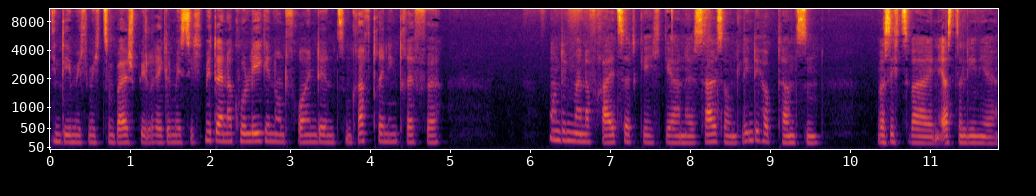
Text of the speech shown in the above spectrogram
indem ich mich zum Beispiel regelmäßig mit einer Kollegin und Freundin zum Krafttraining treffe. Und in meiner Freizeit gehe ich gerne Salsa und Lindy Hop tanzen, was ich zwar in erster Linie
